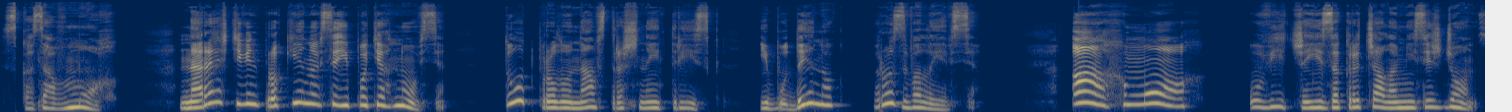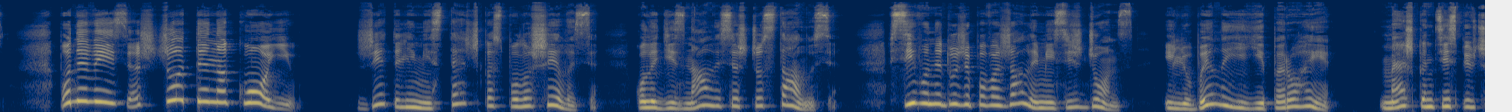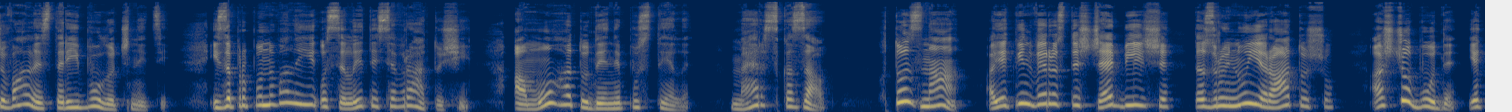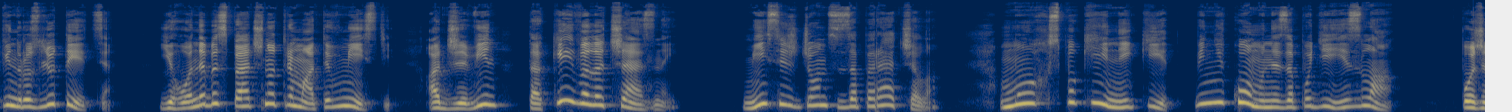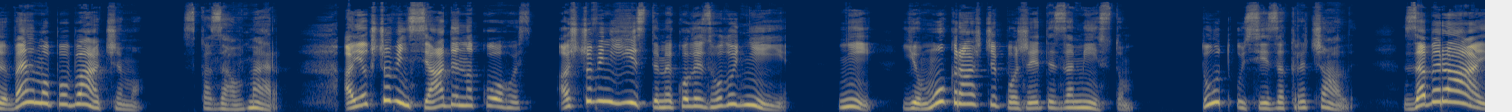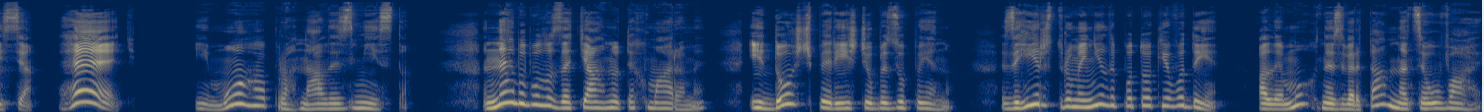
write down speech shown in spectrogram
сказав мох. Нарешті він прокинувся і потягнувся. Тут пролунав страшний тріск, і будинок розвалився. Ах, мох. у відчаї закричала місіс Джонс. Подивися, що ти накоїв. Жителі містечка сполошилися, коли дізналися, що сталося. Всі вони дуже поважали місіс Джонс і любили її пироги. Мешканці співчували старій булочниці і запропонували їй оселитися в ратуші, а мога туди не пустили. Мер сказав Хто зна, а як він виросте ще більше, та зруйнує ратушу. А що буде, як він розлютиться? Його небезпечно тримати в місті, адже він такий величезний. Місіс Джонс заперечила. Мох спокійний кіт, він нікому не заподіє зла. Поживемо, побачимо, сказав мер. А якщо він сяде на когось, а що він їстиме, коли зголодніє? Ні, йому краще пожити за містом. Тут усі закричали Забирайся, геть! І мога прогнали з міста. Небо було затягнуте хмарами, і дощ періщив безупину. З гір струменіли потоки води, але мох не звертав на це уваги.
